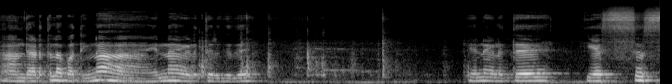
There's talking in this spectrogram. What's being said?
அந்த இடத்துல பார்த்திங்கன்னா என்ன எழுத்து இருக்குது? என்ன எழுத்து? எஸ்எஸ்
